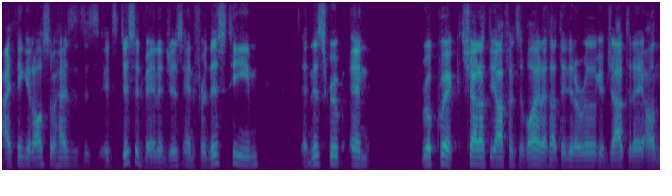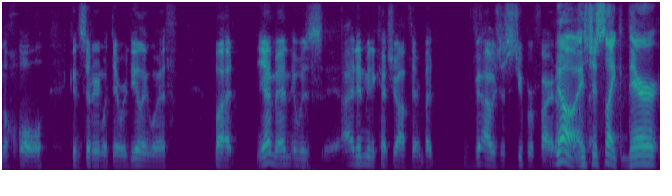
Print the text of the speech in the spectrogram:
I think it also has its, its disadvantages. And for this team and this group, and real quick, shout out the offensive line. I thought they did a really good job today on the whole, considering what they were dealing with. But yeah, man, it was. I didn't mean to cut you off there, but I was just super fired no, up. No, it's that. just like they're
